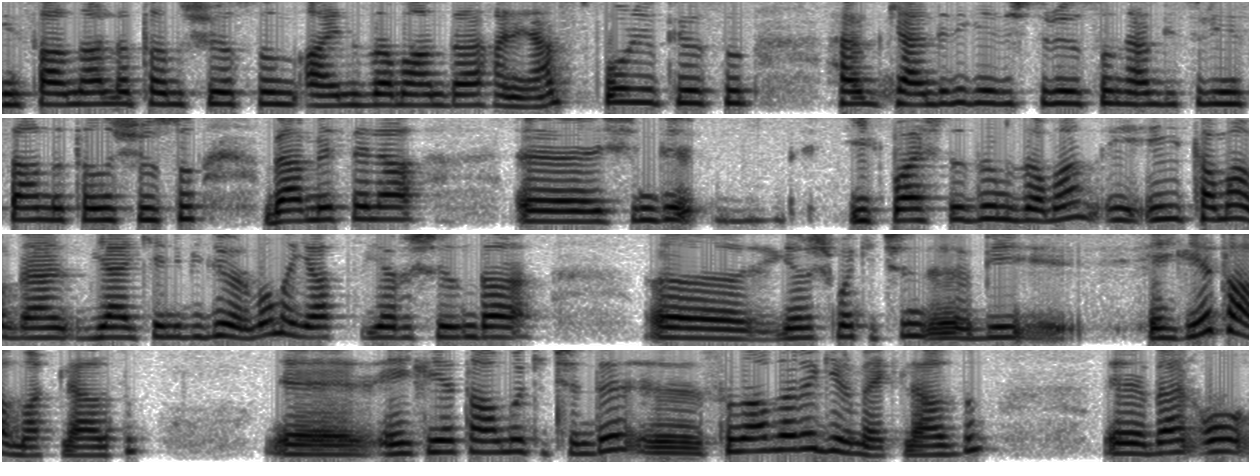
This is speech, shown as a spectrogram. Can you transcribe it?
insanlarla tanışıyorsun aynı zamanda hani hem spor yapıyorsun hem kendini geliştiriyorsun hem bir sürü insanla tanışıyorsun. Ben mesela e, şimdi ilk başladığım zaman iyi, iyi tamam ben yelkeni biliyorum ama yat yarışında e, yarışmak için e, bir ehliyet almak lazım. E, ehliyet almak için de e, sınavlara girmek lazım. E, ben o,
